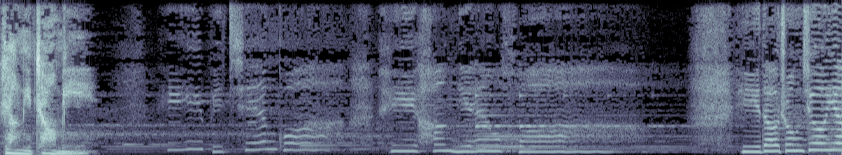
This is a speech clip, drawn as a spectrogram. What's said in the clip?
让你着迷。一笔牵挂，一行年华，一道终究要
